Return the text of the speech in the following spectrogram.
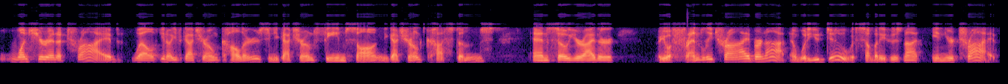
once you're in a tribe, well, you know, you've got your own colors and you got your own theme song, and you got your own customs. And so you're either are you a friendly tribe or not? And what do you do with somebody who's not in your tribe?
